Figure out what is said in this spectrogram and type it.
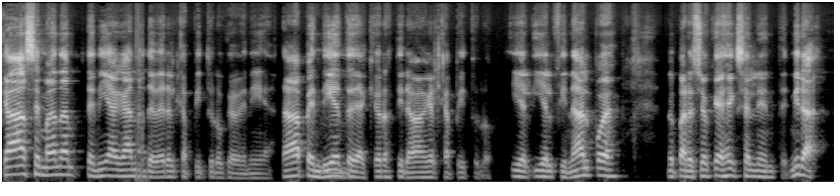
cada semana tenía ganas de ver el capítulo que venía. Estaba pendiente de a qué horas tiraban el capítulo. Y el, y el final, pues, me pareció que es excelente. Mira,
